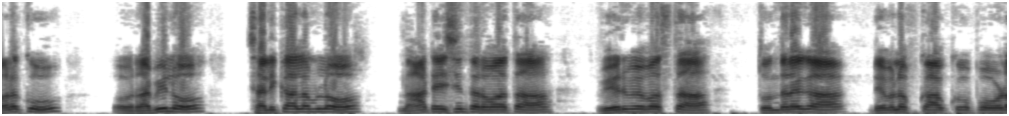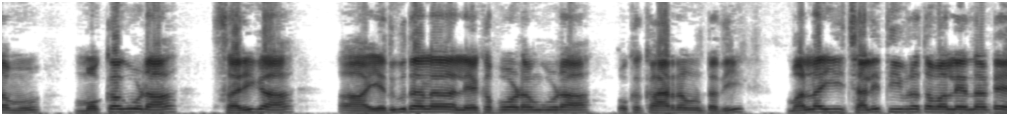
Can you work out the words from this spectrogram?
మనకు రబీలో చలికాలంలో నాటేసిన తర్వాత వేరు వ్యవస్థ తొందరగా డెవలప్ కాకపోవడము మొక్క కూడా సరిగా ఎదుగుదల లేకపోవడం కూడా ఒక కారణం ఉంటుంది. మళ్ళీ ఈ చలి తీవ్రత వల్ల ఏంటంటే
